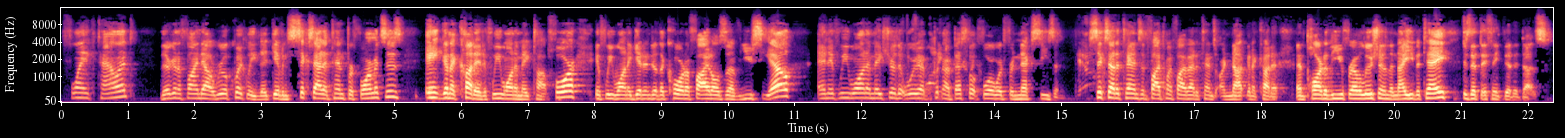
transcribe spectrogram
flank talent, they're going to find out real quickly that given six out of 10 performances ain't going to cut it if we want to make top four, if we want to get into the quarterfinals of UCL, and if we want to make sure that we're putting our best foot forward for next season. Six out of tens and 5.5 out of tens are not going to cut it. And part of the youth revolution and the naivete is that they think that it does.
